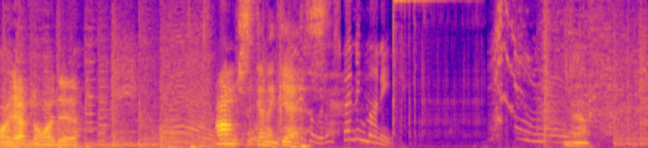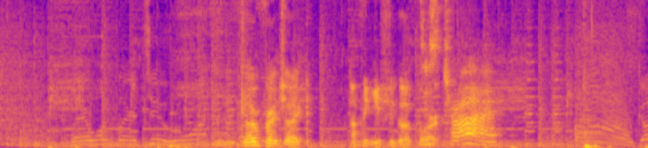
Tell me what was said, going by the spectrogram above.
I have no idea. I'm just gonna guess. Spending money. No. Player one, player two, who wants it? Go for it, Jake. I think you should go for Just it. try. Go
